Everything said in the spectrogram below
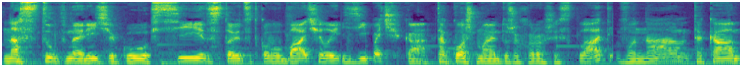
Наступна річ, яку всі 100% бачили, зіпачка. Також має дуже хороший склад. Вона така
